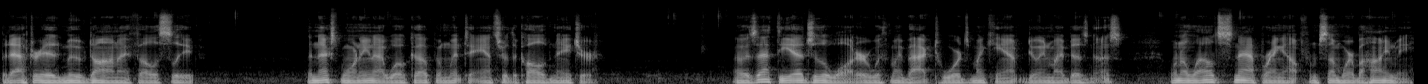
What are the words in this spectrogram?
but after it had moved on, I fell asleep. The next morning, I woke up and went to answer the call of nature. I was at the edge of the water with my back towards my camp doing my business when a loud snap rang out from somewhere behind me.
